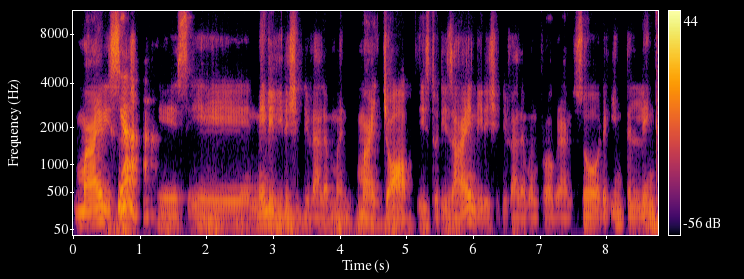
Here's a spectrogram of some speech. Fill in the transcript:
My research yeah. is in mainly leadership development. My job is to design leadership development programs. So the interlink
